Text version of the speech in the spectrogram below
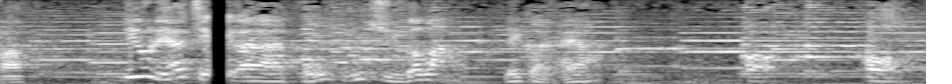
啊，表你一直誒保管住噶嘛，你過嚟睇下。哦哦。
